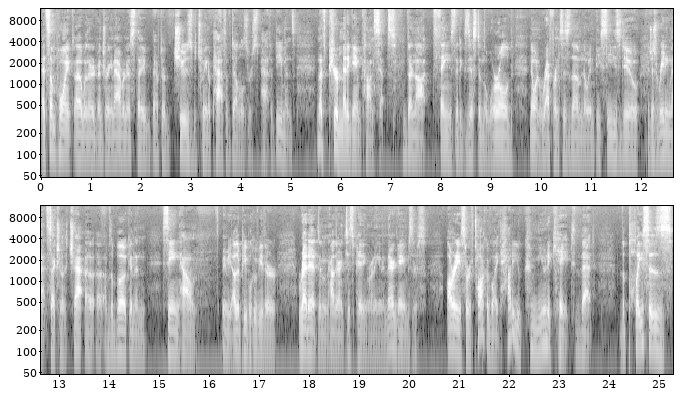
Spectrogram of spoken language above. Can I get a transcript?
at some point uh, when they're adventuring in Avernus, they have to choose between a path of devils versus a path of demons. And that's pure metagame concepts. They're not things that exist in the world. No one references them. No NPCs do. Just reading that section of the chat uh, of the book and then seeing how maybe other people who've either read it and how they're anticipating running it in their games, there's already sort of talk of like how do you communicate that the places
